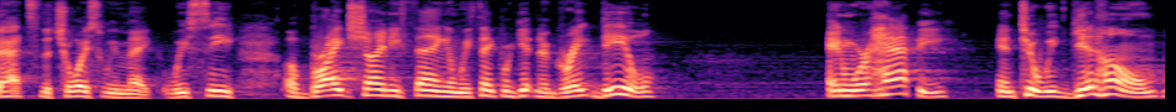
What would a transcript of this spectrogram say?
That's the choice we make. We see a bright, shiny thing and we think we're getting a great deal, and we're happy until we get home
